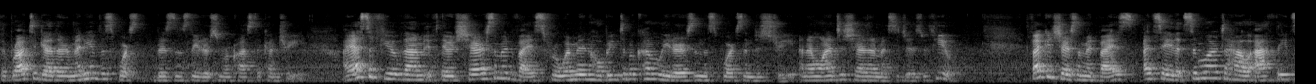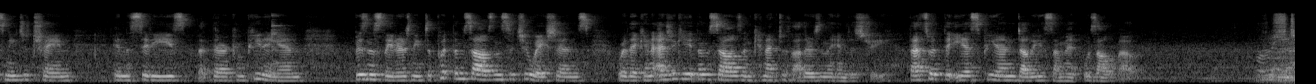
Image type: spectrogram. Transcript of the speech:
that brought together many of the sports business leaders from across the country. I asked a few of them if they would share some advice for women hoping to become leaders in the sports industry, and I wanted to share their messages with you. If I could share some advice, I'd say that similar to how athletes need to train in the cities that they're competing in, business leaders need to put themselves in situations where they can educate themselves and connect with others in the industry. That's what the ESPNW Summit was all about. First,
